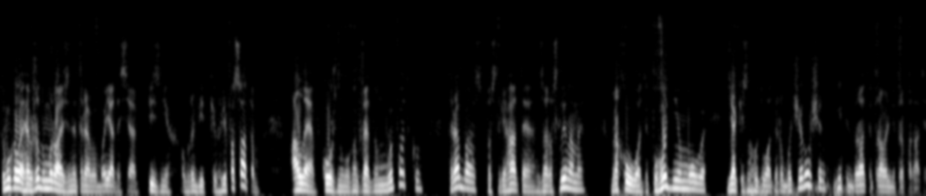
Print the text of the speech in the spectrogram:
Тому, колеги, в жодному разі не треба боятися пізніх обробітків гліфосатом, але в кожному конкретному випадку треба спостерігати за рослинами, враховувати погодні умови, якісно готувати робочий розчин і підбирати правильні препарати.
